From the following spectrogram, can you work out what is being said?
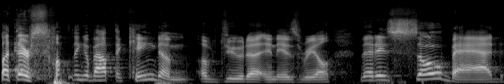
But there's something about the kingdom of Judah and Israel that is so bad,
